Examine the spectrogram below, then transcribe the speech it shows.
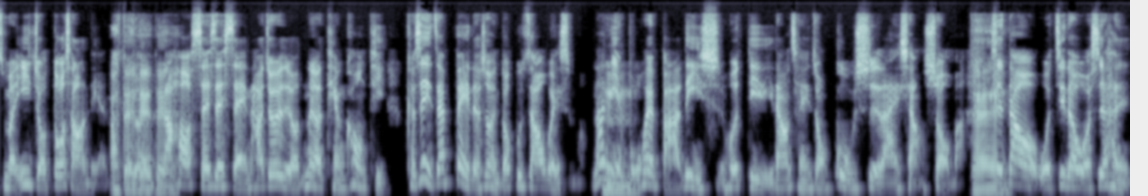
什么一九多少年啊，对对对，然后谁谁谁，然后就有那个填空题。可是你在背的时候，你都不知道为什么，那你也不会把历史或地理当成一种故事来享受嘛？对。是到我记得我是很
